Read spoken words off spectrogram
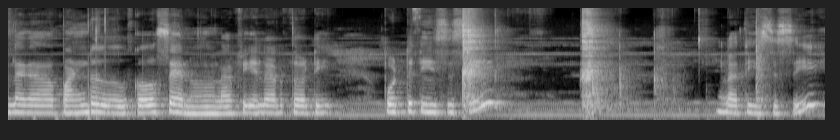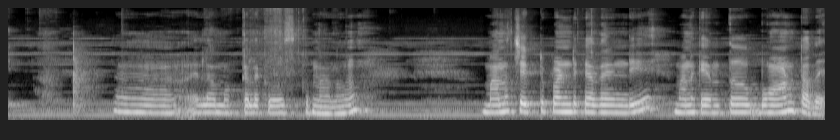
ఇలాగా పండు కోసాను ఇలా ఫీలర్ తోటి. పొట్టు తీసేసి ఇలా తీసేసి ఇలా ముక్కలు కోసుకున్నాను. మన చెట్టు పండు కదండి మనకు ఎంతో బాగుంటుంది.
